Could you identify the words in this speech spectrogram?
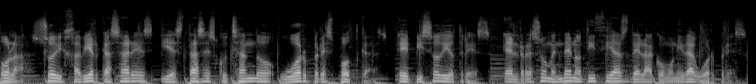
Hola, soy Javier Casares y estás escuchando WordPress Podcast, episodio 3, el resumen de noticias de la comunidad WordPress.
